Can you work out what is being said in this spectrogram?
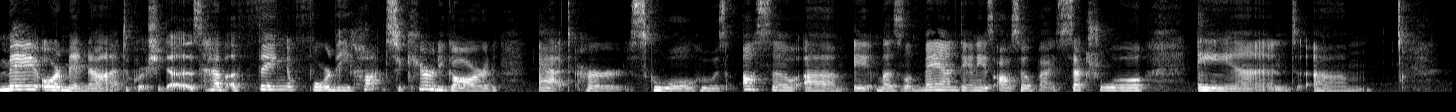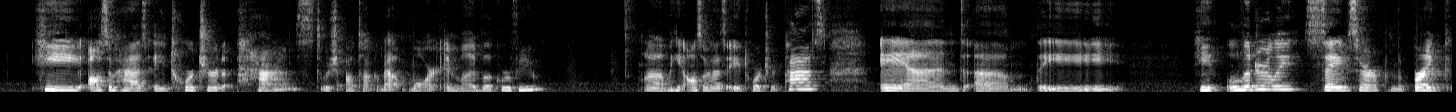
may or may not, of course she does, have a thing for the hot security guard at her school who is also um, a Muslim man. Dani is also bisexual and um, he also has a tortured past, which I'll talk about more in my book review. Um, he also has a tortured past and um, the he literally saves her from the brink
